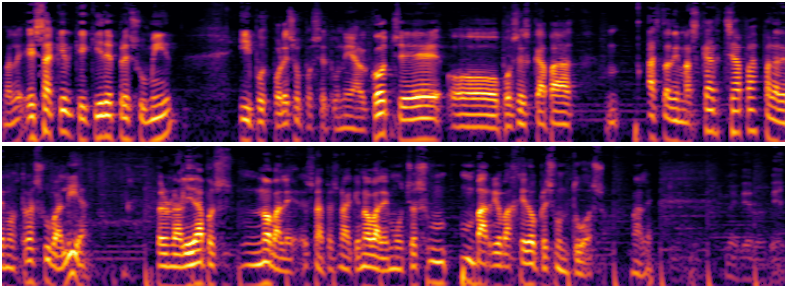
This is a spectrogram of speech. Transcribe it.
¿vale? Es aquel que quiere presumir y pues por eso pues se tunea el coche o pues es capaz mm, hasta de mascar chapas para demostrar su valía. Pero en realidad pues no vale, es una persona que no vale mucho, es un, un barrio bajero presuntuoso, ¿vale? Muy bien, muy bien.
